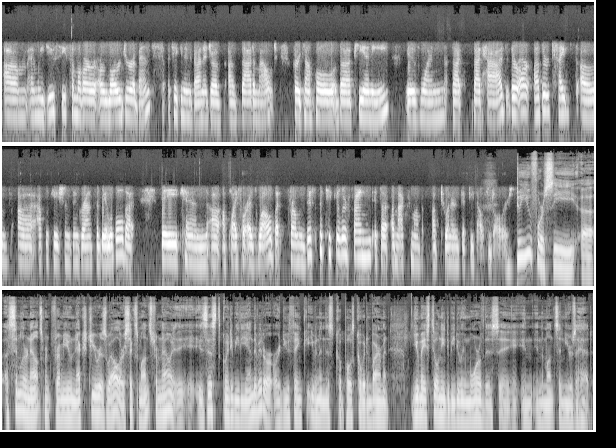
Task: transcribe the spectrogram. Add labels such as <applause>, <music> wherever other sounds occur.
um, and we do see some of our, our larger events taking advantage of, of that amount. For example, the PNE is one that that had. There are other types of uh, applications and grants available that they can uh, apply for as well. But from this particular fund, it's a, a maximum of, $250,000. Do you foresee uh, a similar announcement from you next year as well, or six months from now? Is this going to be the end of it, or, or do you think, even in this post COVID environment, you may still need to be doing more of this in, in the months and years ahead?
